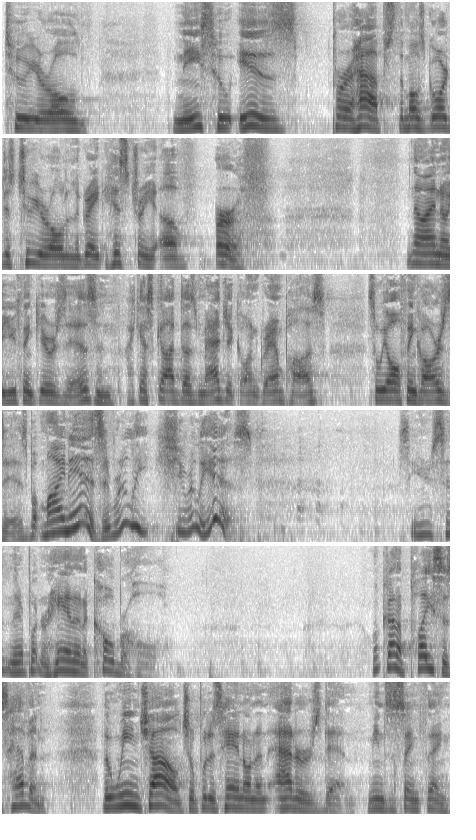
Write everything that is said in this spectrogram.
two year old niece who is perhaps the most gorgeous two year old in the great history of earth. Now, I know you think yours is, and I guess God does magic on grandpas, so we all think ours is, but mine is. It really, she really is. See, you're sitting there putting her hand in a cobra hole. What kind of place is heaven? The weaned child shall put his hand on an adder's den. Means the same thing.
